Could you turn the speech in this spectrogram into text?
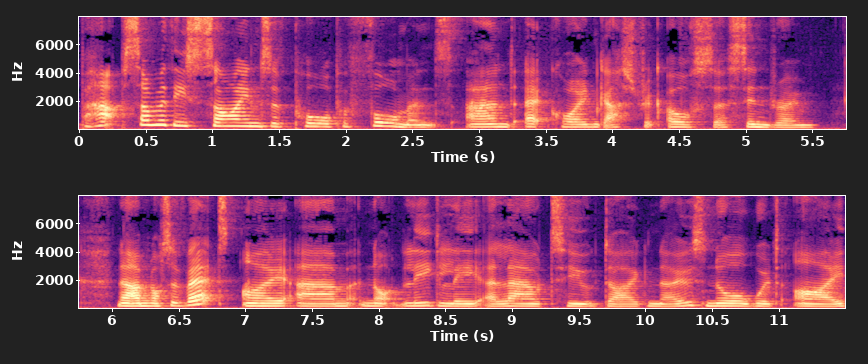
perhaps some of these signs of poor performance and equine gastric ulcer syndrome. Now, I'm not a vet, I am not legally allowed to diagnose, nor would I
